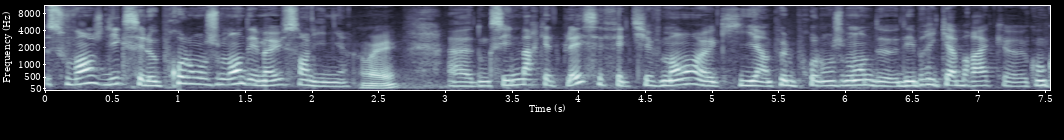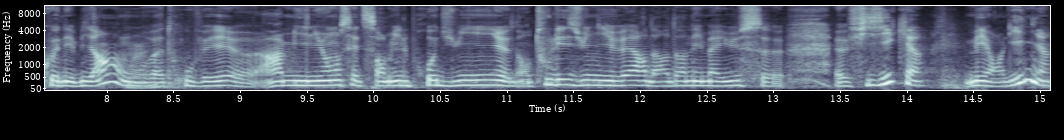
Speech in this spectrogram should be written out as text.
souvent, je dis que c'est le prolongement d'Emmaüs en ligne. Oui. Euh, donc c'est une marketplace, effectivement, euh, qui est un peu le prolongement des bric-à-brac euh, qu'on connaît bien. On va trouver 1 700 000 produits dans tous les univers d'un Emmaüs physique, mais en ligne.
